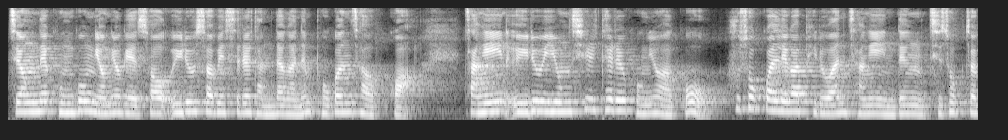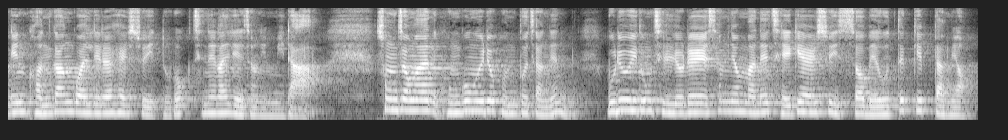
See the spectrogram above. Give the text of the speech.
지역 내 공공 영역에서 의료 서비스를 담당하는 보건 사업과 장애인 의료 이용 실태를 공유하고 후속 관리가 필요한 장애인 등 지속적인 건강 관리를 할 수 있도록 진행할 예정입니다. 송정한 공공의료 본부장은 무료 이동 진료를 3년 만에 재개할 수 있어 매우 뜻깊다며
